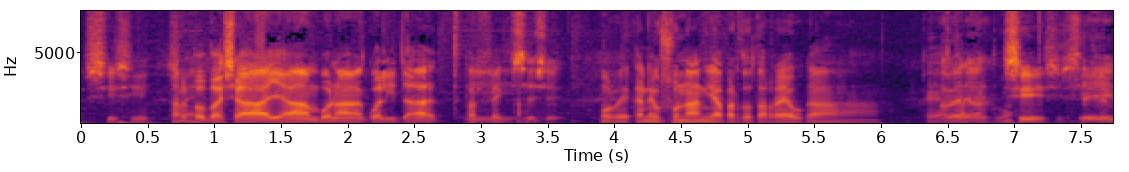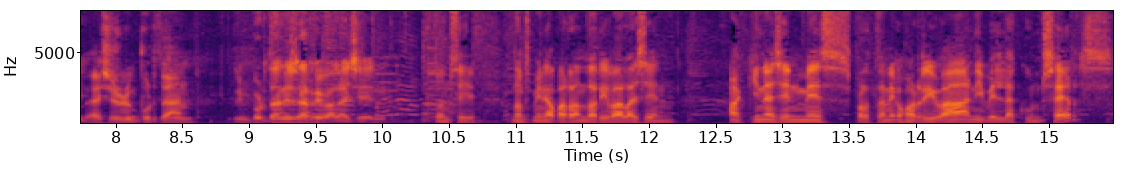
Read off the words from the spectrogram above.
Sí, sí, També. se'l pot baixar allà amb bona qualitat. Perfecte. Sí, sí. Molt bé, que aneu sonant ja per tot arreu, que, que ja A veure, bé, tu. I... Sí, sí, sí, Sí. això és l'important. L'important és arribar a la gent. Doncs sí, doncs mira, parlant d'arribar a la gent, a quina gent més preteneu arribar a nivell de concerts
